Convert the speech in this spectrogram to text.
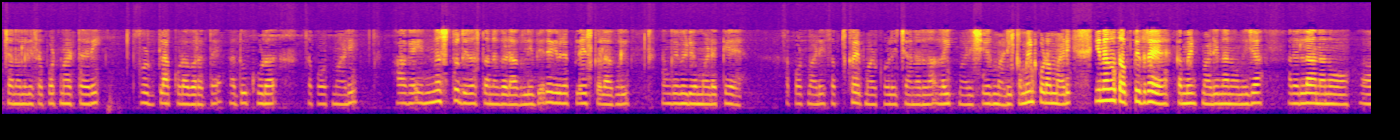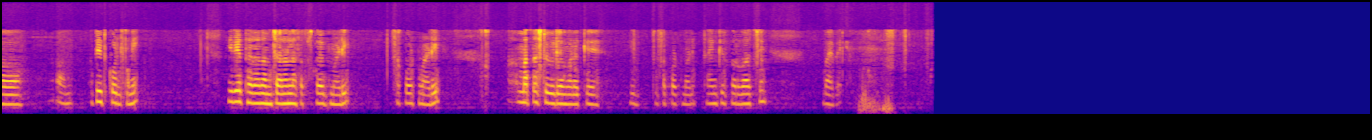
ಚಾನಲ್ಗೆ ಸಪೋರ್ಟ್ ಮಾಡ್ತಾ ಇರಿ. ಫುಡ್ ಬ್ಲಾಗ್ ಕೂಡ ಬರುತ್ತೆ. ಅದು ಕೂಡ ಸಪೋರ್ಟ್ ಮಾಡಿ. ಹಾಗೆ ಇನ್ನಷ್ಟು ದೇವಸ್ಥಾನಗಳಾಗಲಿ, ಬೇರೆ ಬೇರೆ ಪ್ಲೇಸ್ಗಳಾಗಲಿ ನಮಗೆ ವಿಡಿಯೋ ಮಾಡೋಕ್ಕೆ ಸಪೋರ್ಟ್ ಮಾಡಿ ಸಬ್ಸ್ಕ್ರೈಬ್ ಮಾಡ್ಕೊಳ್ಳಿ ಚಾನಲ್ನ ಲೈಕ್ ಮಾಡಿ ಶೇರ್ ಮಾಡಿ ಕಮೆಂಟ್ ಕೂಡ ಮಾಡಿ. ಏನಾದರೂ ತಪ್ಪಿದ್ರೆ ಕಮೆಂಟ್ ಮಾಡಿ. ನಾನು ನಿಜ, ಅದೆಲ್ಲ ನಾನು ತಿದ್ಕೊಳ್ತೀನಿ. ಇದೇ ಥರ ನಮ್ಮ ಚಾನಲ್ನ ಸಬ್ಸ್ಕ್ರೈಬ್ ಮಾಡಿ ಸಪೋರ್ಟ್ ಮಾಡಿ. ಮತ್ತಷ್ಟು ವಿಡಿಯೋ ಮಾಡೋಕ್ಕೆ ಸಪೋರ್ಟ್ ಮಾಡಿ. Thank you for watching bye bye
